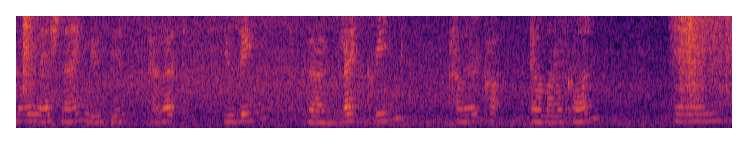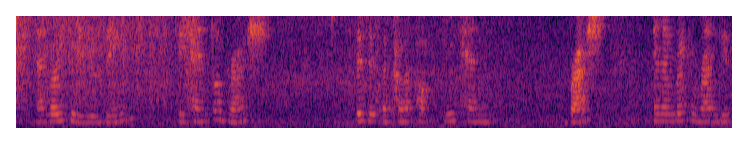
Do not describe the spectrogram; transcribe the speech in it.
lower lash line with this palette using the light green color called and a Malecón. And I'm going to be using a pencil brush. This is the Colourpop E10 brush. And I'm going to run this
